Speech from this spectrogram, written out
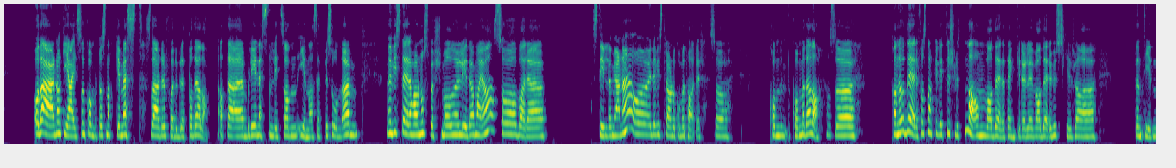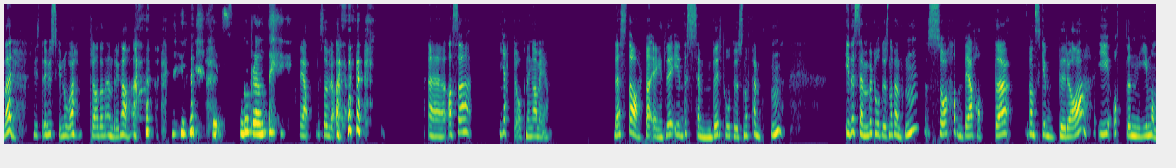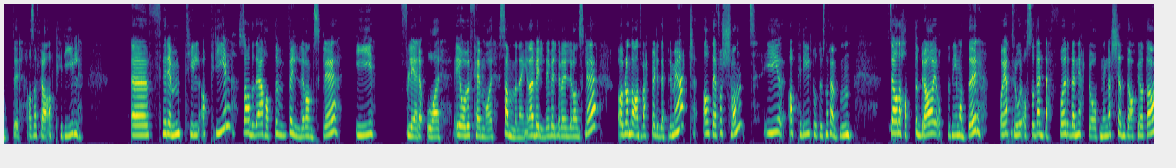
Og det er nok jeg som kommer til å snakke mest, så da er dere forberedt på det, da. At det blir nesten litt sånn Inas episode. Men hvis dere har noen spørsmål, Lydia og Maja, så bare still dem gjerne. Og, eller hvis dere har noen kommentarer, så kom, kom, med det, da. Og så kan jo dere få snakke litt til slutten da, om hva dere tenker, eller hva dere husker fra den tiden der. Hvis dere husker noe fra den endringa. yes. God plan. ja, så bra. Uh, altså, hjerteåpninga mi Det starta egentlig i desember 2015. I desember 2015 så hadde jeg hatt det ganske bra i åtte-ni måneder, altså fra april. Eh, frem til april så hadde jeg hatt det veldig vanskelig i flere år, i over fem år. Sammenhengen er veldig, veldig, veldig vanskelig og bl.a. vært veldig deprimert. Alt det forsvant i april 2015. Så jeg hadde hatt det bra i åtte-ni måneder. Og jeg tror også det er derfor den hjerteåpninga skjedde akkurat da.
